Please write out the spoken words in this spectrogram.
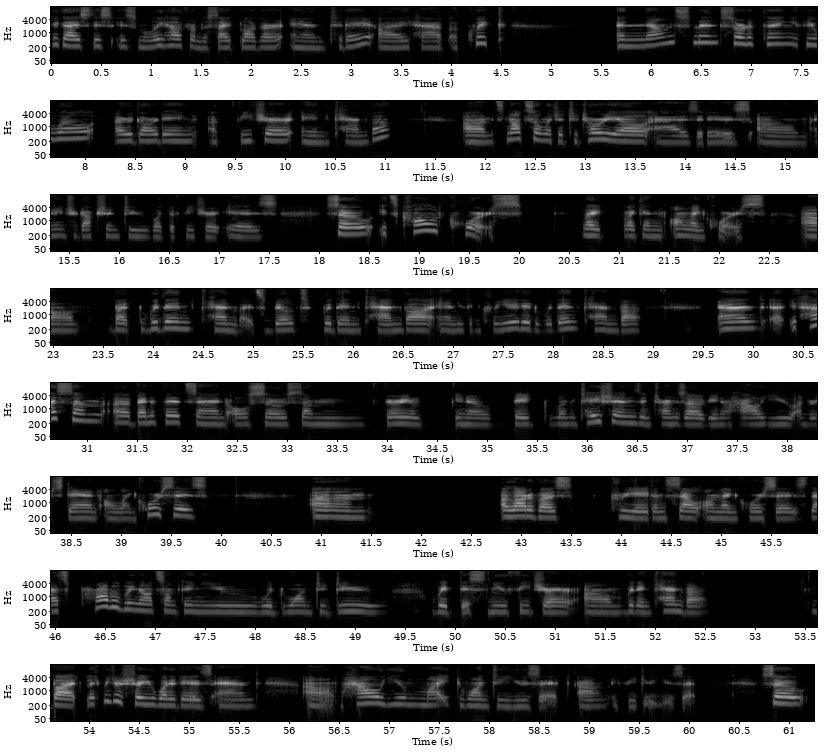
Hey guys, this is Maliha from the Side Blogger, and today I have a quick announcement sort of thing, if you will, uh, regarding a feature in Canva. Um, it's not so much a tutorial as it is um, an introduction to what the feature is. So it's called Course, like like an online course, um, but within Canva. It's built within Canva, and you can create it within Canva and uh, it has some uh, benefits and also some very you know big limitations in terms of you know how you understand online courses. Um, a lot of us create and sell online courses. That's probably not something you would want to do with this new feature um, within canva but let me just show you what it is and um, how you might want to use it um, if you do use it. So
